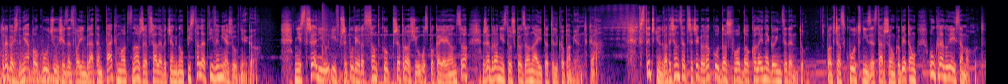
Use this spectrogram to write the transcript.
Któregoś dnia pokłócił się ze swoim bratem tak mocno, że w szale wyciągnął pistolet i wymierzył w niego. Nie strzelił i w przypływie rozsądku przeprosił uspokajająco, że broń jest uszkodzona i to tylko pamiątka. W styczniu 2003 roku doszło do kolejnego incydentu. Podczas kłótni ze starszą kobietą ukradł jej samochód.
